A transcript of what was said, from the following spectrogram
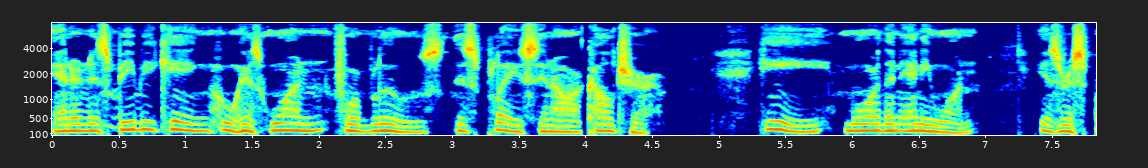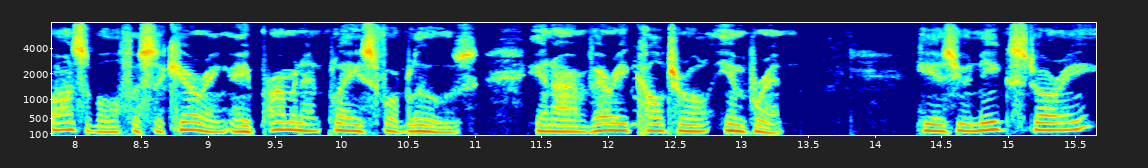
And it is B.B. King who has won for blues this place in our culture. He, more than anyone, is responsible for securing a permanent place for blues in our very cultural imprint. His unique story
